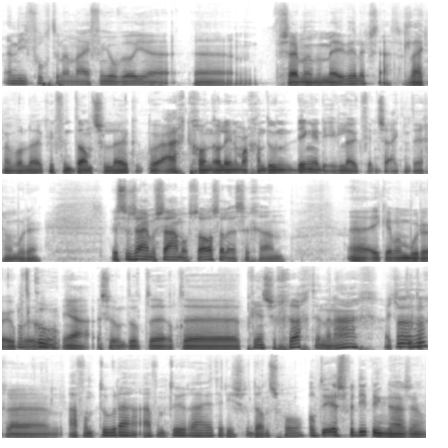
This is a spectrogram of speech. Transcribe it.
En die vroeg toen aan mij van, joh, wil je, eh zij met me mee willen? Ik dat lijkt me wel leuk. Ik vind dansen leuk. Ik wil eigenlijk gewoon alleen maar gaan doen dingen die ik leuk vind, zei ik dan tegen mijn moeder. Dus toen zijn we samen op salsa les gegaan. Eh, ik en mijn moeder. Op, cool. Ja, zo op de, op de Prinsengracht in Den Haag. Had je toch eh, Aventura, Aventura heette die dansschool. Op de eerste verdieping daar zo.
